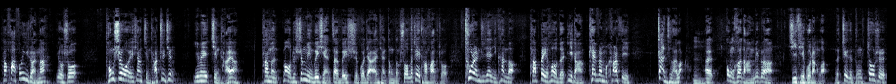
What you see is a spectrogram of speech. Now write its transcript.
他话锋一转呢，又说，同时我也向警察致敬，因为警察呀，他们冒着生命危险在维持国家安全等等。说了这套话的时候，突然之间，你看到他背后的议长 Kevin McCarthy 站起来了，嗯，呃，共和党、民主党。集体鼓掌了，那这个东都是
